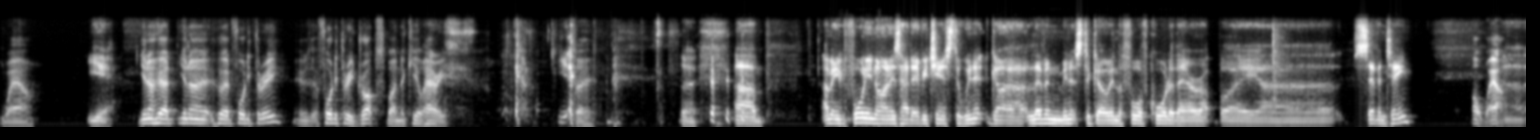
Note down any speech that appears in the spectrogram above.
Wow. Yeah. You know who had you know who had 43? It was 43 drops by N'Keal Harry. Yeah. So So, um, I mean, 49ers had every chance to win it. Go, uh, 11 minutes to go in the fourth quarter. They are up by uh, 17. oh wow. Uh,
